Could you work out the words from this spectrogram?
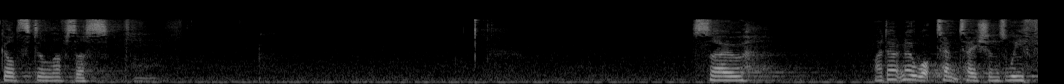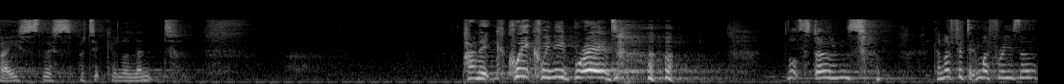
God still loves us. So, I don't know what temptations we face this particular Lent. Panic, quick, we need bread! Not stones. Can I fit it in my freezer?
